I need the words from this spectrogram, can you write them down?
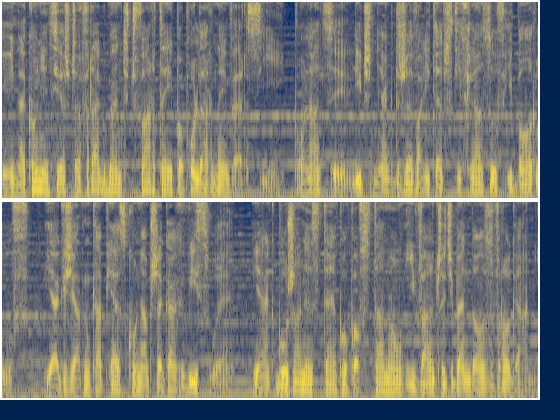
I na koniec jeszcze fragment czwartej popularnej wersji. Polacy, liczni jak drzewa litewskich lasów i borów, jak ziarnka piasku na brzegach Wisły, jak burzany stepu powstaną i walczyć będą z wrogami.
